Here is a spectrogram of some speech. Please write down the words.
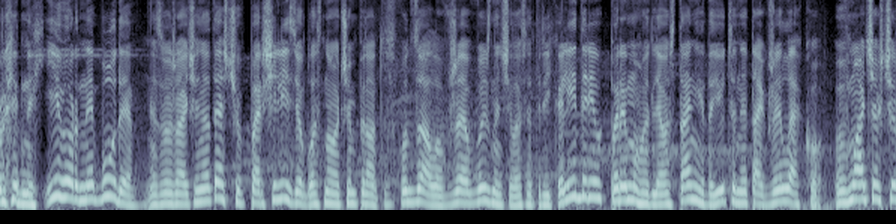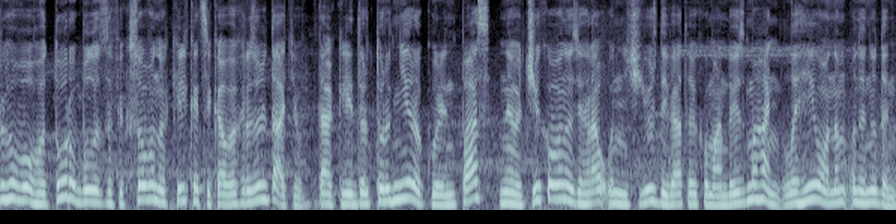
Прохідних ігор не буде, незважаючи на те, що в першій лізі обласного чемпіонату з футзалу вже визначилася трійка лідерів. Перемоги для останніх даються не так вже й легко. В матчах чергового туру було зафіксовано кілька цікавих результатів. Так, лідер турніру Курін Пас неочікувано зіграв у нічию з дев'ятою командою змагань Легіоном 1-1.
